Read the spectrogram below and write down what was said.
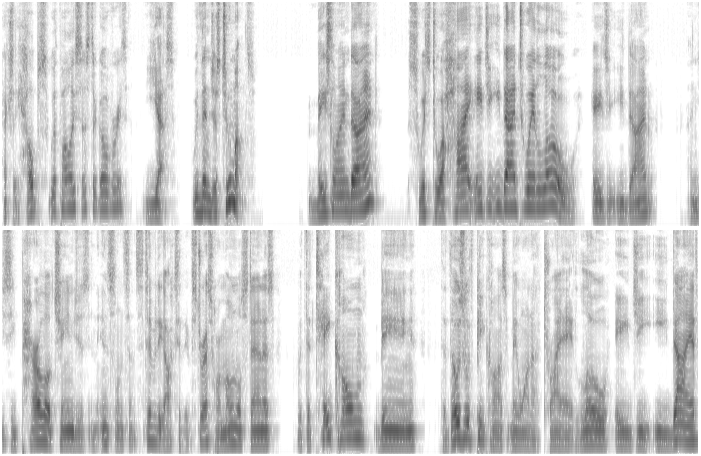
actually helps with polycystic ovaries? Yes, within just two months. Baseline diet, switch to a high AGE diet to a low AGE diet, and you see parallel changes in insulin sensitivity, oxidative stress, hormonal status, with the take-home being that those with PCOS may want to try a low AGE diet,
